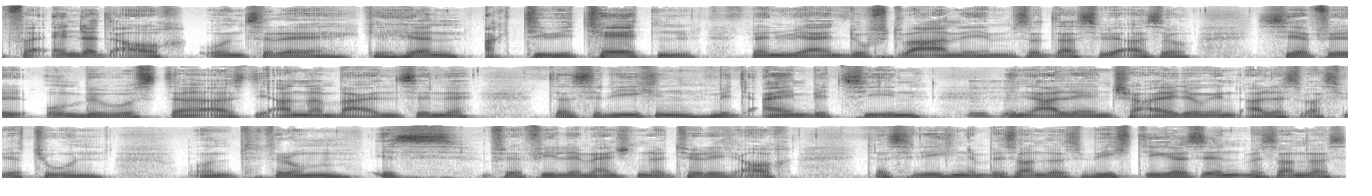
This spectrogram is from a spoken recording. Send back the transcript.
verändert auch unsere Gehirnaktivitäten, wenn wir einen Duft wahrnehmen, sodass wir also sehr viel unbewusster als die anderen beiden Sinne das Riechen mit einbeziehen mhm. in alle Entscheidungen, in alles, was wir tun. Und darum ist für viele Menschen natürlich auch das Riechen ein besonders wichtiger Sinn, besonders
